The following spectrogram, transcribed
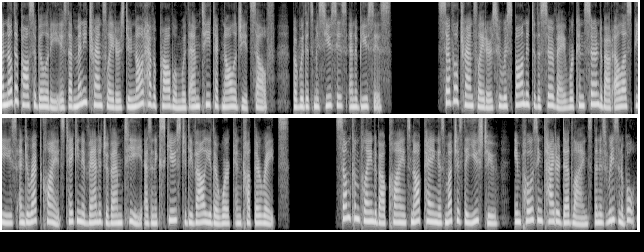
Another possibility is that many translators do not have a problem with MT technology itself, but with its misuses and abuses. Several translators who responded to the survey were concerned about LSPs and direct clients taking advantage of MT as an excuse to devalue their work and cut their rates. Some complained about clients not paying as much as they used to, imposing tighter deadlines than is reasonable,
